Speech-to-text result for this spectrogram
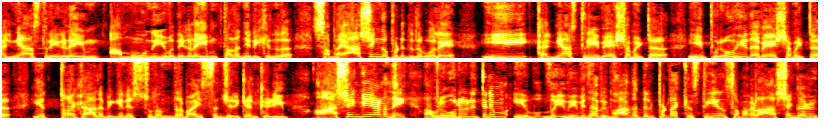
കന്യാസ്ത്രീകളെയും ആ മൂന്ന് യുവതികളെയും തടഞ്ഞിരിക്കുന്നത്. സഭ ആശങ്കപ്പെടുന്നത് പോലെ ഈ കന്യാസ്ത്രീ വേഷമിട്ട് ഈ പുരോഹിത വേഷമിട്ട് എത്ര കാലം ഇങ്ങനെ സ്വതന്ത്രമായി സഞ്ചരിക്കാൻ കഴിയും. ആശങ്കയാണെന്നേ. അവർ ഓരോരുത്തരും ഈ വിവിധ വിഭാഗത്തിൽപ്പെട്ട ക്രിസ്ത്യൻ സഭകൾ ആശങ്കകൾ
